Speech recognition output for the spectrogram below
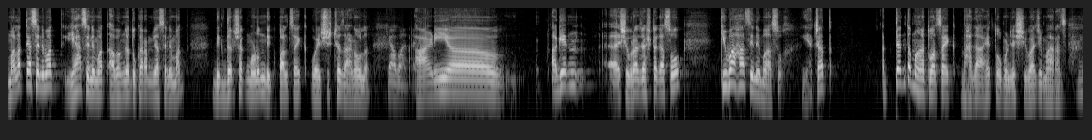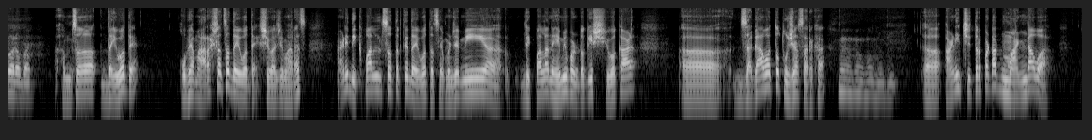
मला त्या सिनेमात ह्या सिनेमात अभंग तुकाराम या सिनेमात दिग्दर्शक म्हणून दिग्पालचं एक वैशिष्ट्य जाणवलं. आणि अगेन शिवराज अष्टक असो किंवा हा सिनेमा असो ह्याच्यात अत्यंत महत्त्वाचा एक धागा आहे तो म्हणजे शिवाजी महाराज. बरोबर. आमचं दैवत आहे उभ्या महाराष्ट्राचं दैवत आहे शिवाजी महाराज. आणि दिग्पालचं तर ते दैवतच आहे. म्हणजे मी दिग्पालला नेहमी म्हणतो की शिवकाळ जगावं तो तुझ्यासारखा आणि चित्रपटात मांडावा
